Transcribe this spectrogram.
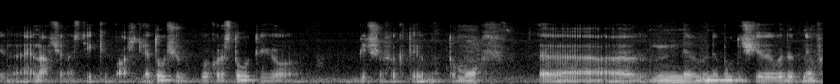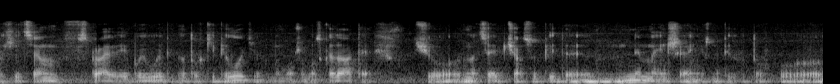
і навченості екіпажу для того, щоб використовувати його більш ефективно. Тому е, не, не будучи видатним фахівцем в справі бойової підготовки пілотів, ми можемо сказати, що на цей часу піде не менше ніж на підготовку е,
